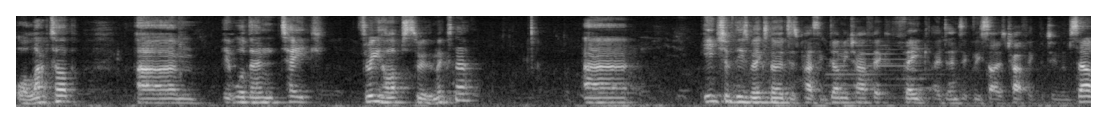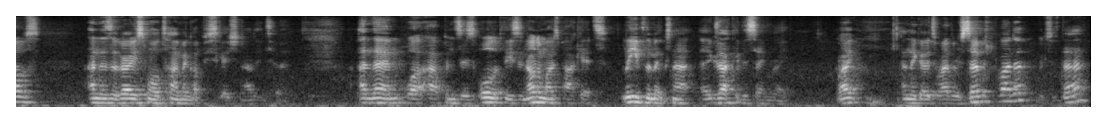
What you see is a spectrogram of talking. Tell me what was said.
or laptop. Um, it will then take three hops through the mixnet. Uh, each of these mix nodes is passing dummy traffic, fake identically sized traffic between themselves, and there's a very small timing obfuscation added to it. And then what happens is all of these anonymized packets leave the mixnet at exactly the same rate, right? And they go to either a service provider, which is there,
